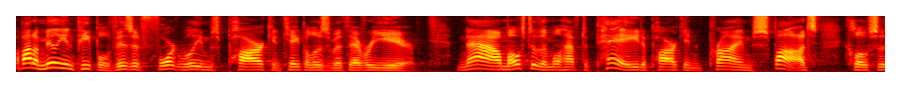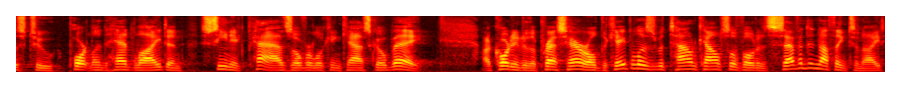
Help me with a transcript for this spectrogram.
About a million people visit Fort Williams Park in Cape Elizabeth every year. Now, most of them will have to pay to park in prime spots closest to Portland Head Light and scenic paths overlooking Casco Bay. According to the Press Herald, the Cape Elizabeth Town Council voted 7 to nothing tonight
